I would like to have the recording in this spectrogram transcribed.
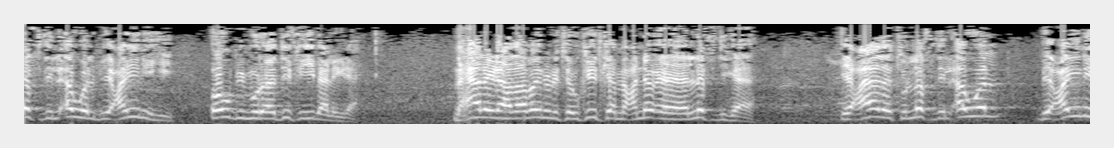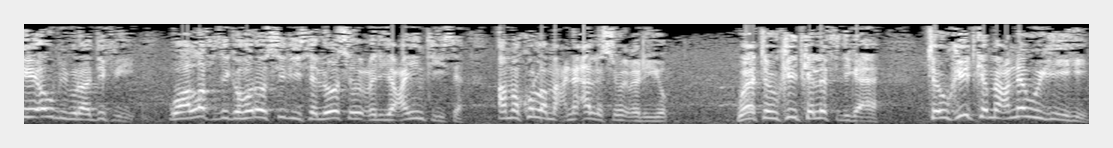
lafdi alawal bicaynihi ow bimuraadifihi baa la yidhaha maxaa la yidhahdaa baynu ni tawkiidka lafdiga ah? Icaadatu lafdi alawal bicaynihi ow bimuraadifihi waa lafdiga horeo sidiisa loo soo celiyo cayntiisa ama kula macnaa la soo celiyo. Waa tawkiidka lafdiga ah. Tawkiidka macnawigiihi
